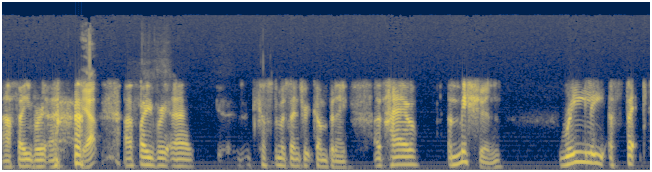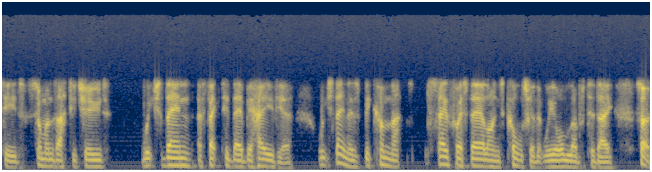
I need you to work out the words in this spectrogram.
our favorite, uh, yep. our favorite uh, customer-centric company, of how a mission really affected someone's attitude, which then affected their behaviour, which then has become that Southwest Airlines culture that we all love today. So,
